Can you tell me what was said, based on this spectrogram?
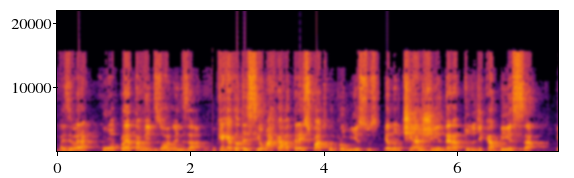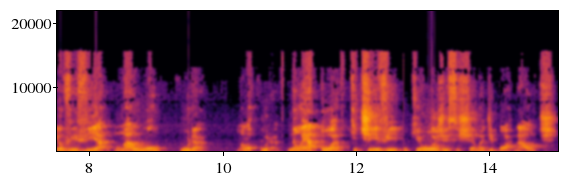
Mas eu era completamente desorganizado. O que que acontecia? Eu marcava três, quatro compromissos, eu não tinha agenda, era tudo de cabeça, eu vivia uma loucura uma loucura. Não é à toa que tive o que hoje se chama de burnout,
